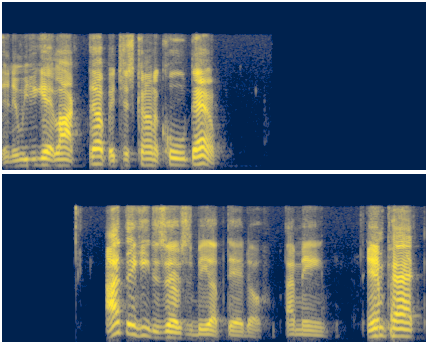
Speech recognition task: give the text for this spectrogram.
And then when you get locked up, it just kind of cooled down. I think he deserves to be up there, though. I mean, impact,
